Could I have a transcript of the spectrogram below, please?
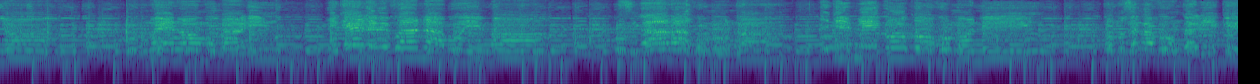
nnyo omwena omumali bikele bifaana buyingo sigala khumunwa ekimikoko ngalike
